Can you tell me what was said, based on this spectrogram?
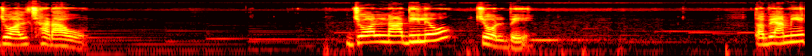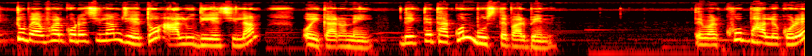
জল ছাড়াও। জল না দিলেও চলবে। তবে আমি একটু ব্যবহার করেছিলাম, যেহেতু আলু দিয়েছিলাম, ওই কারণেই। দেখতে থাকুন, বুঝতে পারবেন। এবার খুব ভালো করে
